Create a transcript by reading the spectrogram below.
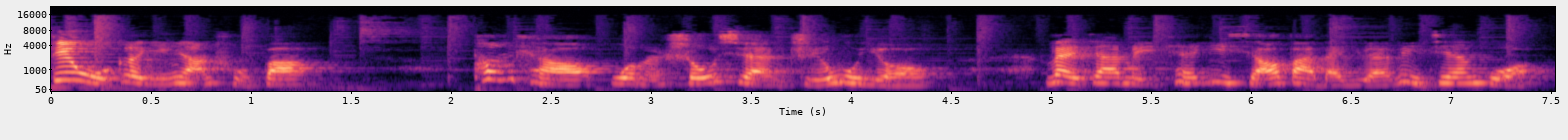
第五个营养处方，烹调我们首选植物油，外加每天一小把的原味坚果。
